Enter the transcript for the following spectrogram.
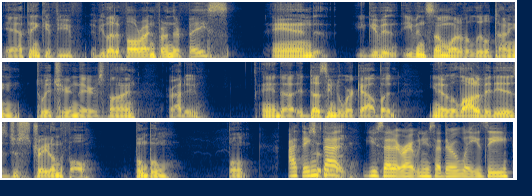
Yeah, I think if you if you let it fall right in front of their face and you give it even somewhat of a little tiny twitch here and there is fine, or I do, and uh, it does seem to work out. But you know, a lot of it is just straight on the fall, boom, boom, boom. I think Set that you said it right when you said they're lazy.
